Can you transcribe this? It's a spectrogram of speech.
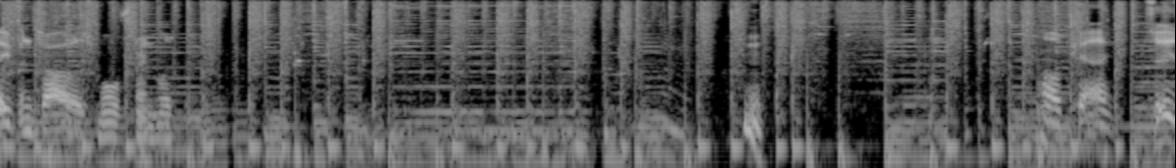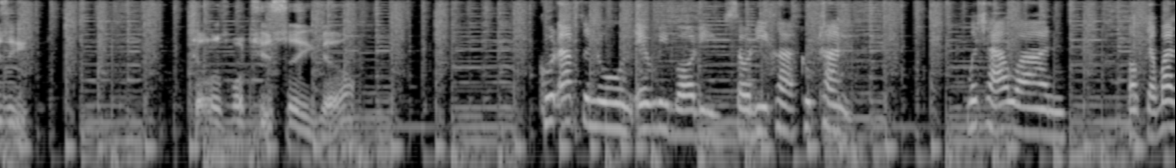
Even Tyler's more friendly. Hmm. Okay, Susie, tell us what you see, girl. Good afternoon everybody สวัสดีค่ะทุกท่าน เมื่อเช้าวาน ออกจากบ้าน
